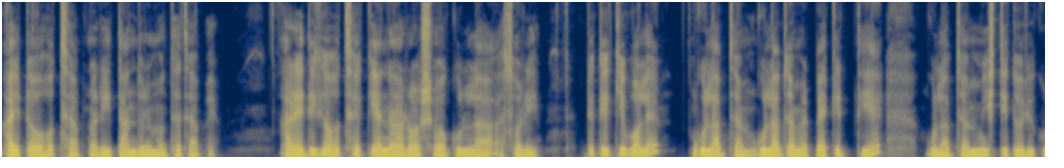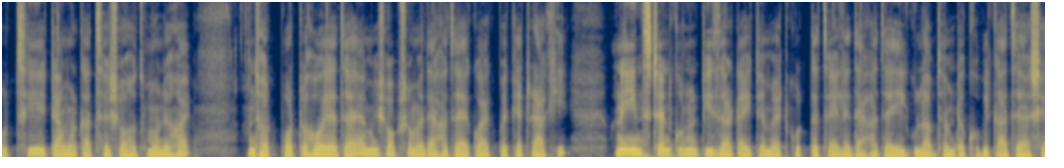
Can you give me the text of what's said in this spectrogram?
আর এটাও হচ্ছে আপনার এই তান্দুরির মধ্যে যাবে। আর এদিকে হচ্ছে কেনা রসগোল্লা সরি এটাকে কি বলে? গোলাপজাম। গোলাপজামের প্যাকেট দিয়ে গোলাপজাম মিষ্টি তৈরি করছি, এটা আমার কাছে সহজ মনে হয়। ঝটপট হয়ে যায়। আমি সব সময় দেখা যায় কয়েক প্যাকেট রাখি। মানে ইনস্ট্যান্ট কোনো ডিজার্ট আইটেম অ্যাড করতে চাইলে দেখা যায় এই গোলাপজামটা খুবই কাজে আসে।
